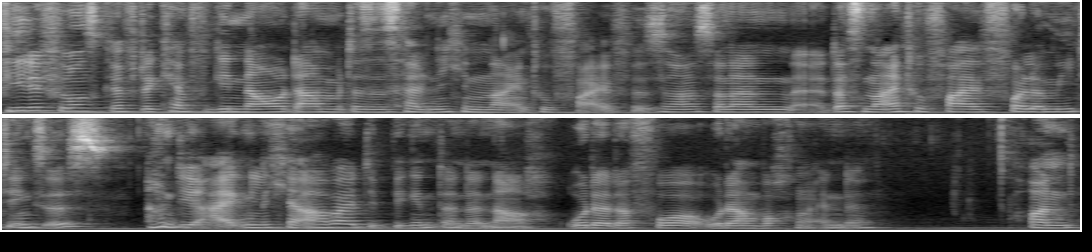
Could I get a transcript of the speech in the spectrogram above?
Viele Führungskräfte kämpfen genau damit, dass es halt nicht ein 9 to 5 ist, ja, sondern dass 9 to 5 voller Meetings ist und die eigentliche Arbeit, die beginnt dann danach oder davor oder am Wochenende. Und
